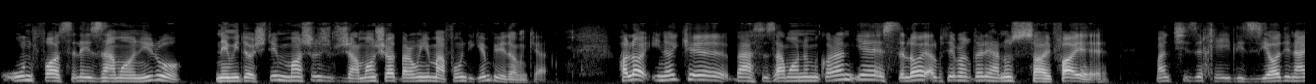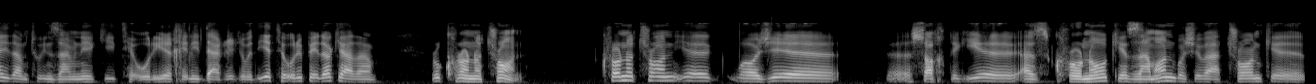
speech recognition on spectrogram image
اون فاصله زمانی رو نمی داشتیم ما زمان شاید برامون یه مفهوم دیگه پیدا می‌کرد. حالا اینایی که بحث زمان رو می‌کنن یه اصطلاح البته مقداری هنوز سایفایه. من چیز خیلی زیادی ندیدم تو این زمینه که تئوری خیلی دقیقی بده. یه تئوری پیدا کردم رو کرونوترون. کرونوترون یه واژه ساختگی از کرونو که زمان باشه و ترون که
